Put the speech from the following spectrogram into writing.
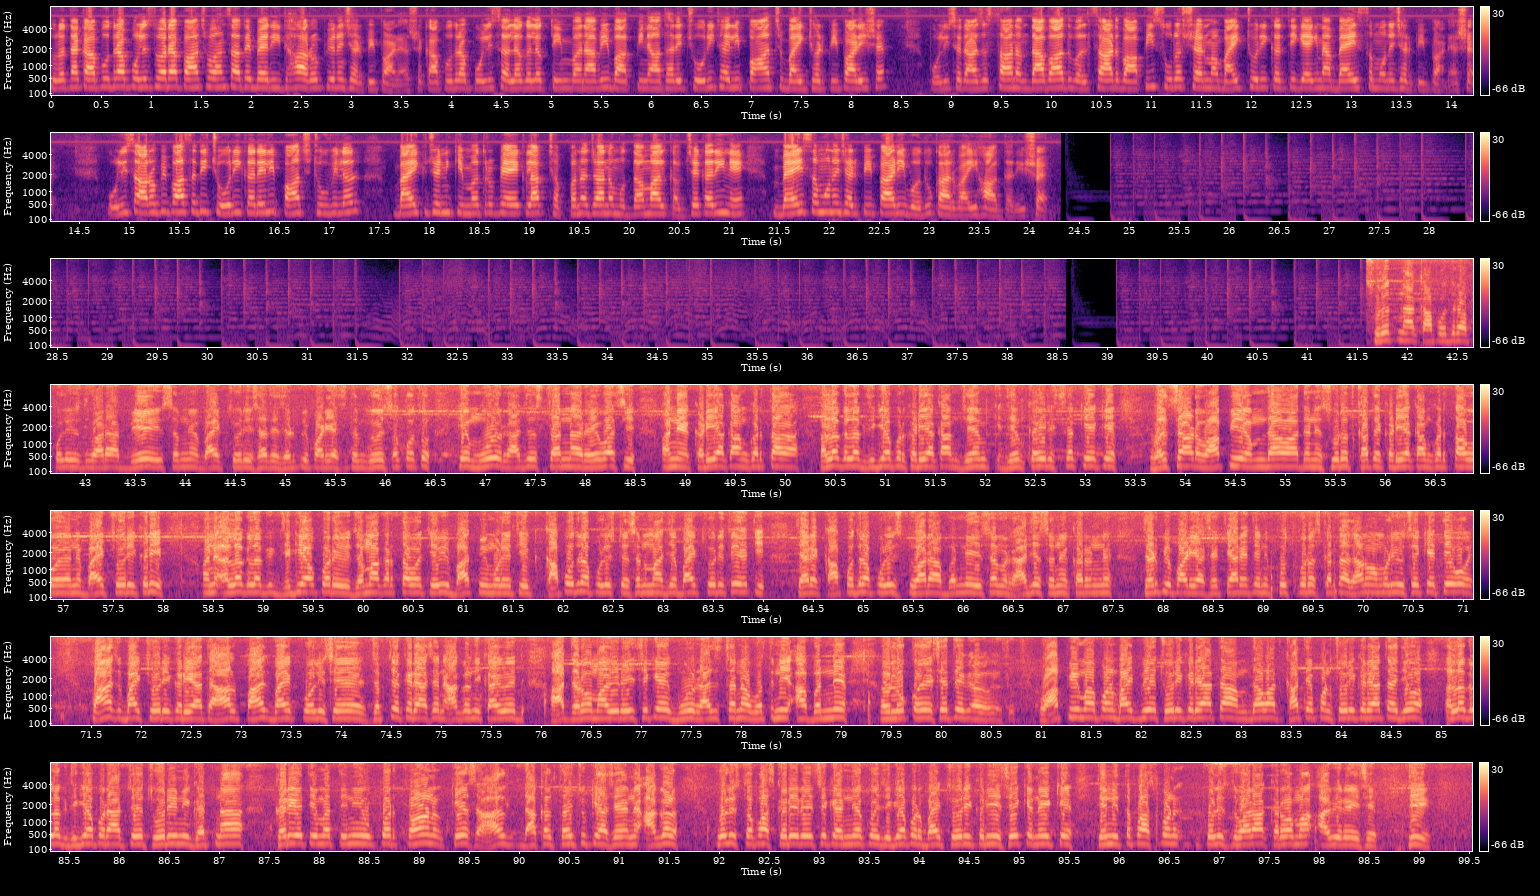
સુરતના કાપોદ્રા પોલીસ દ્વારા પાંચ વાહન સાથે બે રીઢા આરોપીઓને ઝડપી પાડ્યા છે. કાપોદ્રા પોલીસે અલગ અલગ ટીમ બનાવી બાતમીના આધારે ચોરી થયેલી પાંચ બાઇક ઝડપી પાડી છે. પોલીસે રાજસ્થાન, અમદાવાદ, વલસાડ, વાપી, સુરત શહેરમાં બાઇક ચોરી કરતી ગેંગના બે ઇસમોને ઝડપી પાડ્યા છે. પોલીસ આરોપી પાસેથી ચોરી કરેલી પાંચ ટુ વ્હીલર બાઇક જેની કિંમત રૂપિયા એક લાખ છપ્પન હજારનો મુદ્દામાલ કબજે કરીને બે ઇસમોને ઝડપી પાડી વધુ કાર્યવાહી હાથ ધરી છે. સુરતના કાપોદરા પોલીસ દ્વારા બે ઇસમને બાઇક ચોરી સાથે ઝડપી પાડ્યા છે. તમે જોઈ શકો છો કે મૂળ રાજસ્થાનના રહેવાસી અને કડિયાકામ કરતા અલગ અલગ જગ્યા પર કડિયાકામ જેમ જેમ કહી શકીએ કે વલસાડ, વાપી, અમદાવાદ અને સુરત ખાતે કડિયાકામ કરતા હોય અને બાઇક ચોરી કરી અને અલગ અલગ જગ્યા ઉપર જમા કરતા હોય તેવી બાતમી મળી હતી. કાપોદરા પોલીસ સ્ટેશનમાં જે બાઇક ચોરી થઈ હતી, ત્યારે કાપોદરા પોલીસ દ્વારા બંને ઇસમ રાજેશ અને કરણને ઝડપી પાડ્યા છે. ત્યારે તેની પૂછપરછ કરતા જાણવા મળ્યું છે કે તેઓ પાંચ બાઇક ચોરી કર્યા હતા. હાલ પાંચ બાઇક પોલીસે જપ્ત કર્યા છે અને આગળની કાર્યવાહી હાથ ધરવામાં આવી રહી છે કે મૂળ રાજસ્થાનના વતની આ બંને લોકોએ છે તે વાપીમાં પણ બાઇક બે ચોરી કર્યા હતા, અમદાવાદ ખાતે પણ ચોરી કર્યા હતા, જેવા અલગ અલગ જગ્યા પર આ ચોરીની ઘટના કરી હતી એમાં તેની ઉપર ત્રણ કેસ હાલ દાખલ થઈ ચૂક્યા છે અને આગળ પોલીસ તપાસ કરી રહી છે કે અન્ય કોઈ જગ્યા પર બાઇક ચોરી કરી છે કે નહીં કે તેની તપાસ પણ પોલીસ દ્વારા કરવામાં આવી રહી છે. જી.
